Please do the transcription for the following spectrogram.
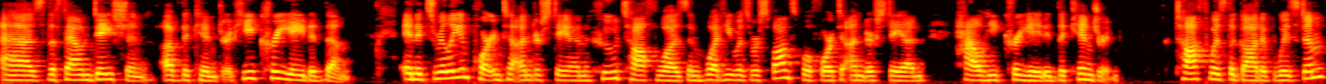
as the foundation of the kindred. He created them. And it's really important to understand who Thoth was and what he was responsible for to understand how he created the kindred. Thoth was the god of wisdom.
